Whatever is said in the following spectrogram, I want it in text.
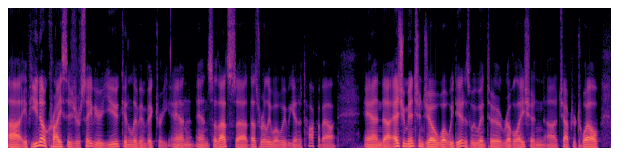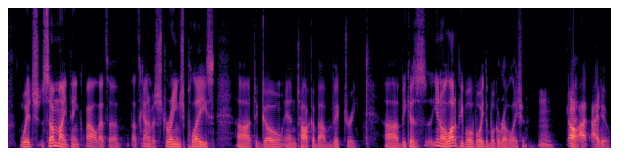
uh, if you know Christ as your Savior, you can live in victory, and and so that's uh, that's really what we begin to talk about. And uh, as you mentioned, Joe, what we did is we went to Revelation uh, chapter 12, which some might think, wow, that's a that's kind of a strange place uh, to go and talk about victory, uh, because you know a lot of people avoid the Book of Revelation. Mm. Oh, I, I do.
